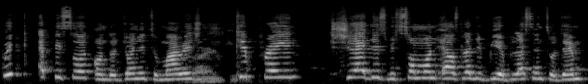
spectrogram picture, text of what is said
quick episode on the journey to marriage. Keep praying. Share this with someone else. Let it be a blessing to them,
